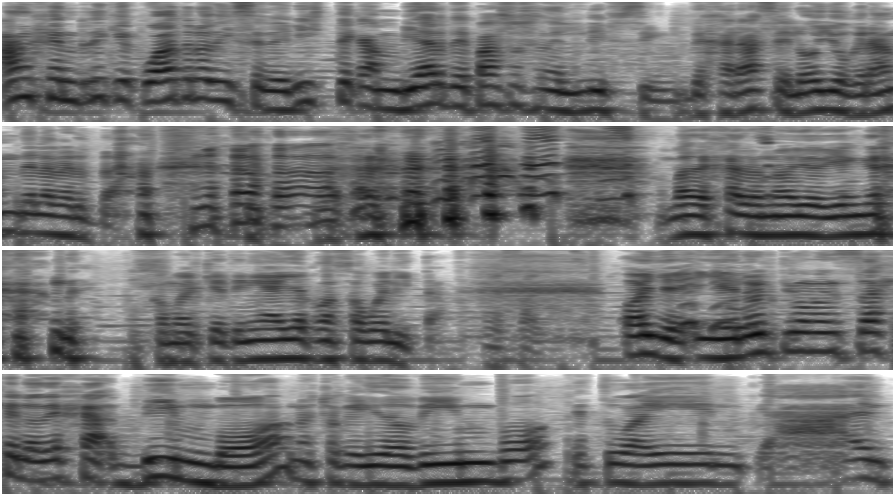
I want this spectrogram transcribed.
Ángel Enrique 4 dice, debiste cambiar de pasos en el lip sync. Dejarás el hoyo grande, la verdad. Sí, pues, va, a dejar... va a dejar un hoyo bien grande. Como el que tenía ella con su abuelita. Exacto. Oye, y el último mensaje lo deja Bimbo, nuestro querido Bimbo, que estuvo ahí en, ah, en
